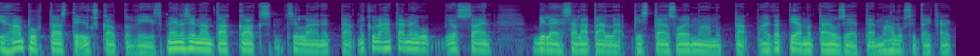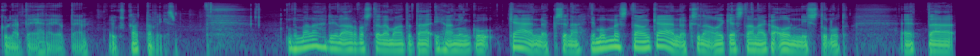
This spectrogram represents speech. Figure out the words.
Ihan puhtaasti 1 kautta 5. Meinasin antaa kaksi sillä että no kyllähän tämä niin jossain bileissä läpällä pistää soimaan, mutta aika pian mä tajusin, että en mä halua sitäkään kyllä tehdä, joten 1 kautta 5. No mä lähdin arvostelemaan tätä ihan niin kuin käännöksenä ja mun mielestä on käännöksenä oikeastaan aika onnistunut. Että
